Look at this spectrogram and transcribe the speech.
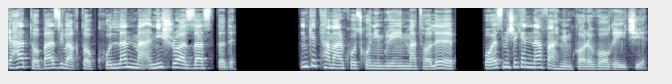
که حتی بعضی وقتا کلا معنیش رو از دست داده. اینکه تمرکز کنیم روی این مطالب باعث میشه که نفهمیم کار واقعی چیه.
